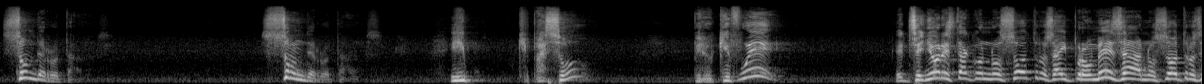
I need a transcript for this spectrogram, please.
son derrotados. Son derrotados. ¿Y qué pasó? ¿Pero qué fue? El Señor está con nosotros, hay promesa, nosotros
